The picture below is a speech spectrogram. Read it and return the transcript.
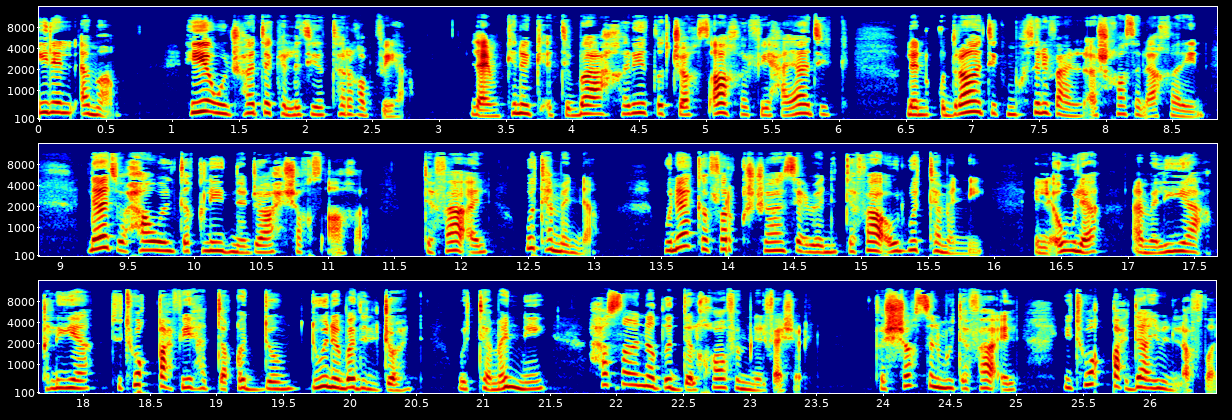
إلى الأمام هي وجهتك التي ترغب فيها. لا يمكنك اتباع خريطة شخص آخر في حياتك لأن قدراتك مختلفة عن الأشخاص الآخرين. لا تحاول تقليد نجاح شخص آخر. تفاءل وتمنى. هناك فرق شاسع بين التفاؤل والتمني. الأولى عملية عقلية تتوقع فيها التقدم دون بذل جهد والتمني حصانة ضد الخوف من الفشل. فالشخص المتفائل يتوقع دائما الأفضل.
